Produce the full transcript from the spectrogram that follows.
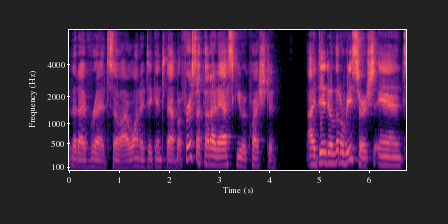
that I've read. So I want to dig into that. But first, I thought I'd ask you a question. I did a little research and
